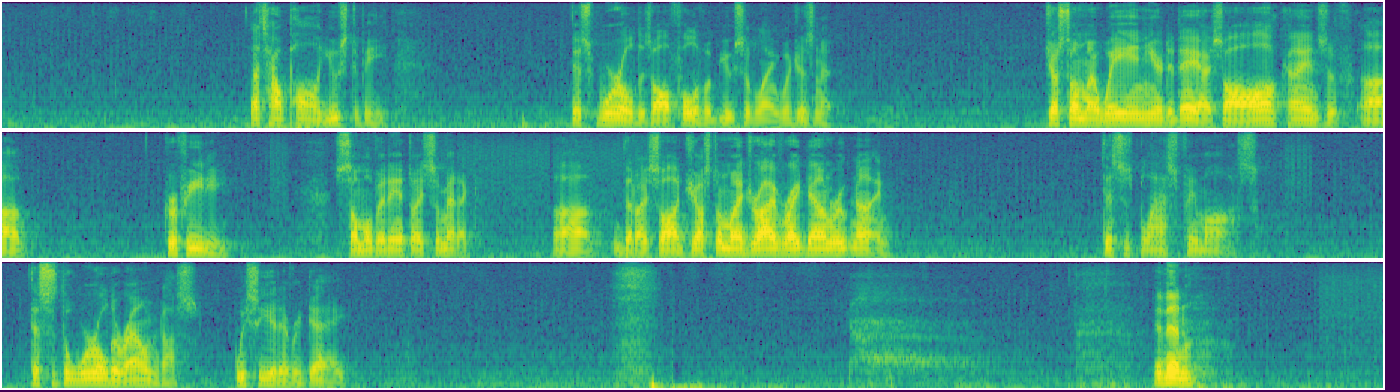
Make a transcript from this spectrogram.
That's how Paul used to be. This world is all full of abusive language, isn't it? Just on my way in here today, I saw all kinds of uh, graffiti, some of it anti Semitic, uh, that I saw just on my drive right down Route 9. This is blasphemos. This is the world around us. We see it every day. And then,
